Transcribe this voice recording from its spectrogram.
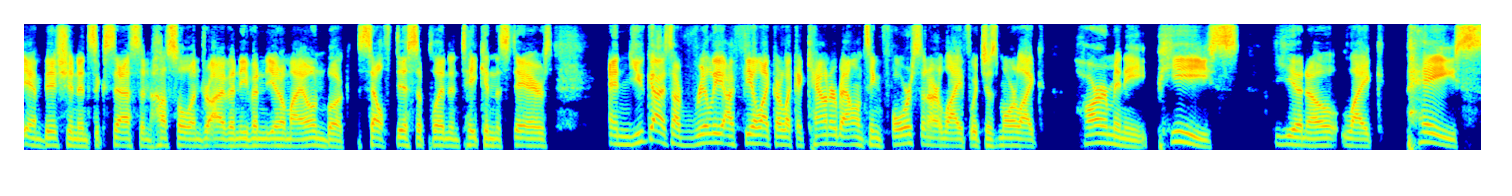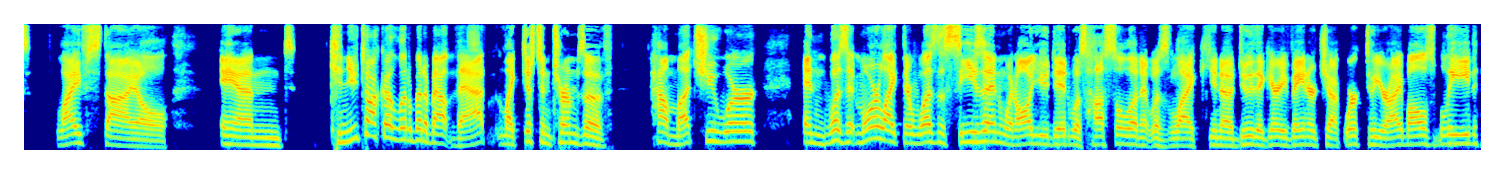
ambition and success and hustle and drive and even, you know, my own book, self-discipline and taking the stairs. And you guys are really I feel like are like a counterbalancing force in our life, which is more like harmony, peace, you know, like pace, lifestyle. And can you talk a little bit about that? Like just in terms of how much you work? And was it more like there was a season when all you did was hustle and it was like, you know, do the Gary Vaynerchuk work till your eyeballs bleed?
